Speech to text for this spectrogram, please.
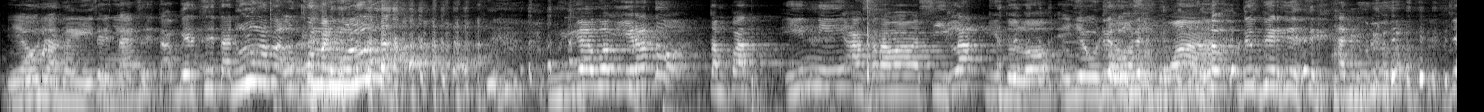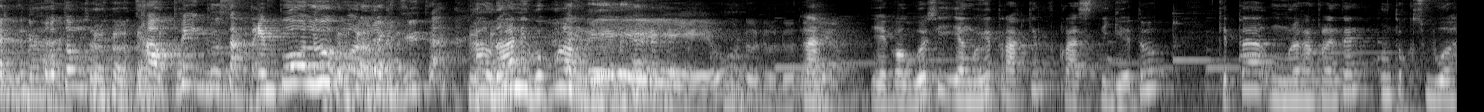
Ya gua udah, cerita itunya. cerita biar cerita dulu nggak pak? Lu komen mulu lu. Enggak, gua kira tuh tempat ini asrama silat gitu loh. Iya udah Cowok udah, semua. udah udah biar dia cerita dulu. Jangan dipotong capek rusak tempo lu orang lagi cerita. Ah udah nih gue pulang Iya nih. iya iya iya iya. Udah udah udah. Nah, iya. ya kalau gue sih yang gue terakhir kelas 3 itu kita menggunakan Valentine untuk sebuah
